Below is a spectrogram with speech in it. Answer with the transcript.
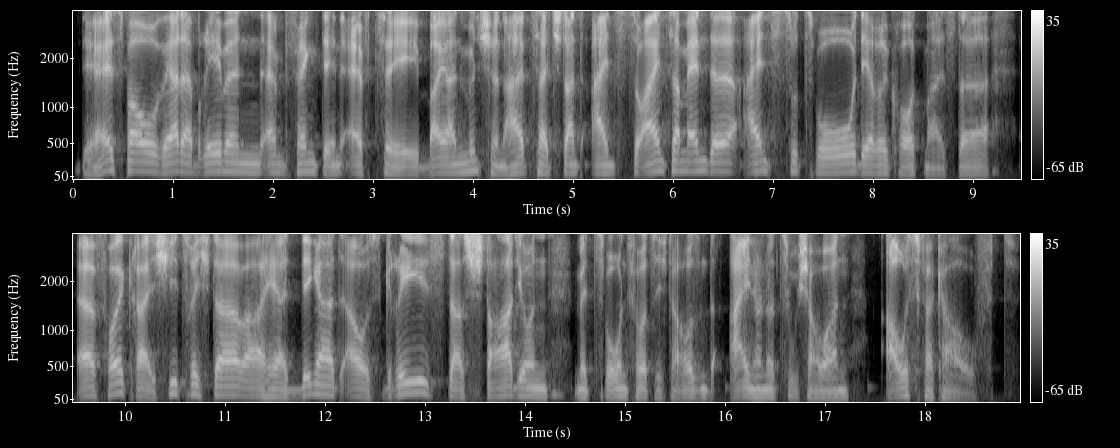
Der SV Werder Bremen empfängt den FC Bayern München. Halbzeitstand 1 zu 1 am Ende, 1 zu 2 der Rekordmeister. Erfolgreich Schiedsrichter war Herr Dingert aus Gries. Das Stadion mit 42.100 Zuschauern ausverkauft.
